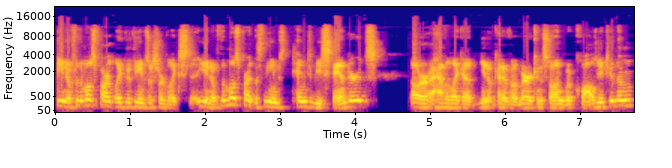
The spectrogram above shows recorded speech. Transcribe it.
you know, for the most part, like the themes are sort of like you know, for the most part, the themes tend to be standards or have like a you know kind of American songbook quality to them.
